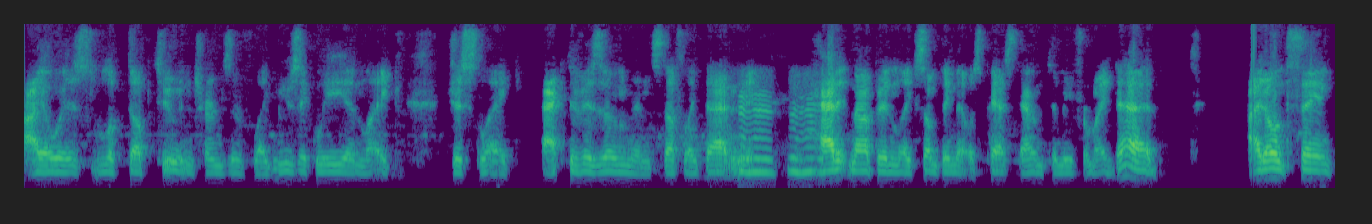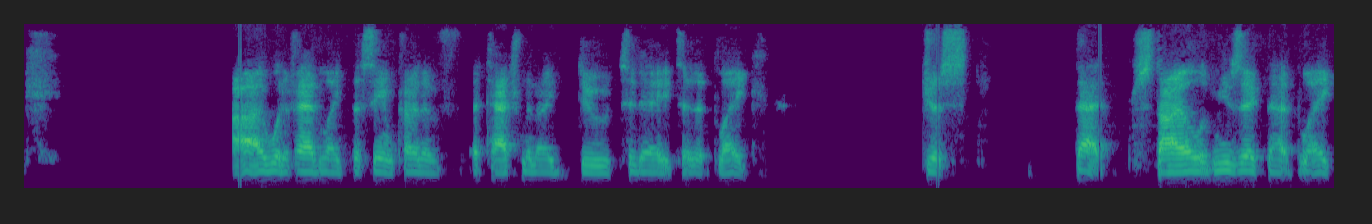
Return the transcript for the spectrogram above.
I always looked up to in terms of like musically and like just like activism and stuff like that. And it, Mhm. Mhm. had it not been like something that was passed down to me from my dad, I don't think I would have had like the same kind of attachment I do today to like just that style of music that like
